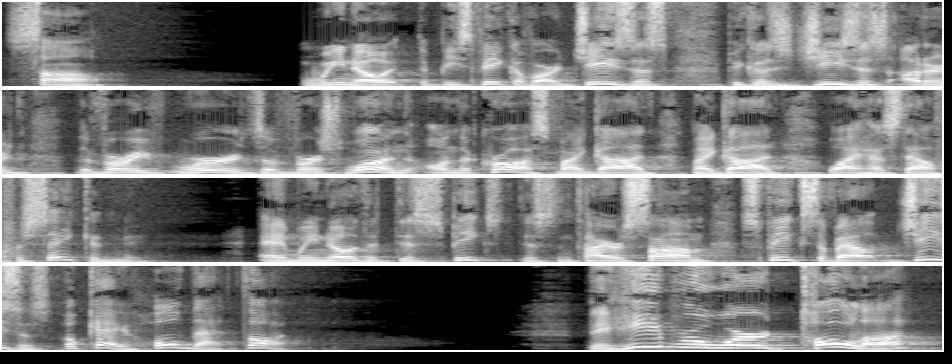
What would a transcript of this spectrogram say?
psalm. We know it to bespeak of our Jesus because Jesus uttered the very words of verse one on the cross. My God, my God, why hast thou forsaken me? And we know that this speaks, this entire psalm speaks about Jesus. Okay, hold that thought. The Hebrew word tola,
